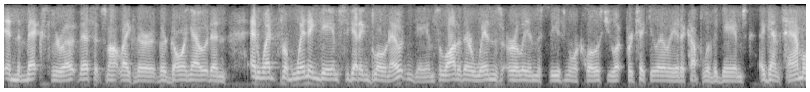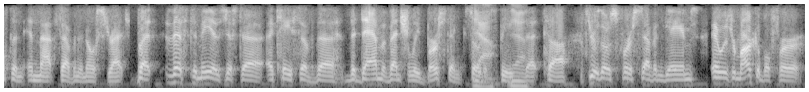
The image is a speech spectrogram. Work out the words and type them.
in the mix throughout this. It's not like they're they're going out and and went from winning games to getting blown out in games. A lot of their wins early in the season were close. You look particularly at a couple of the games against Hamilton in that seven and zero stretch. But this to me is just a, a case of the the dam eventually bursting, so yeah, to speak. Yeah. That uh, through those first seven games, it was remarkable for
